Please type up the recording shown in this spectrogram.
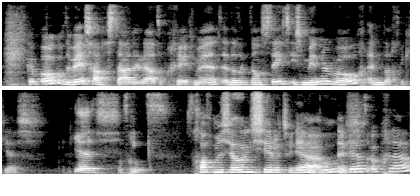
Ik heb ook op de weegschaal gestaan inderdaad op een gegeven moment. En dat ik dan steeds iets minder woog. En dan dacht ik, yes, Yes. wat goed. Het gaf me zo'n serotonine Ja. boost. Heb jij dat ook gedaan?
